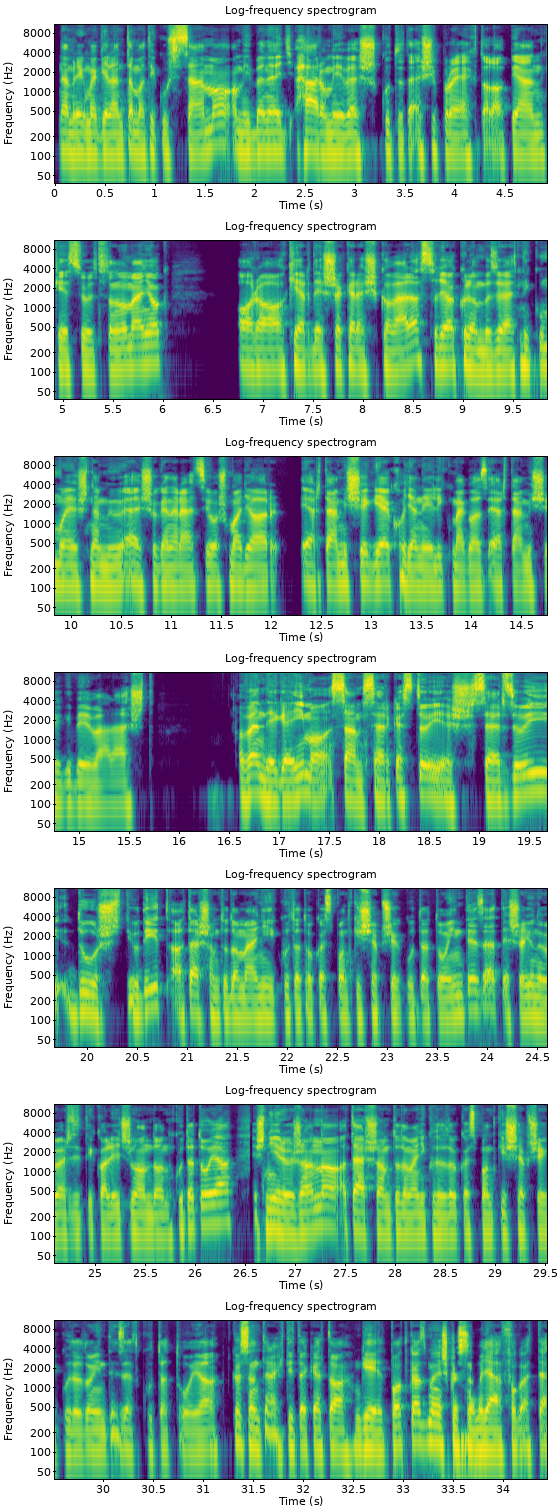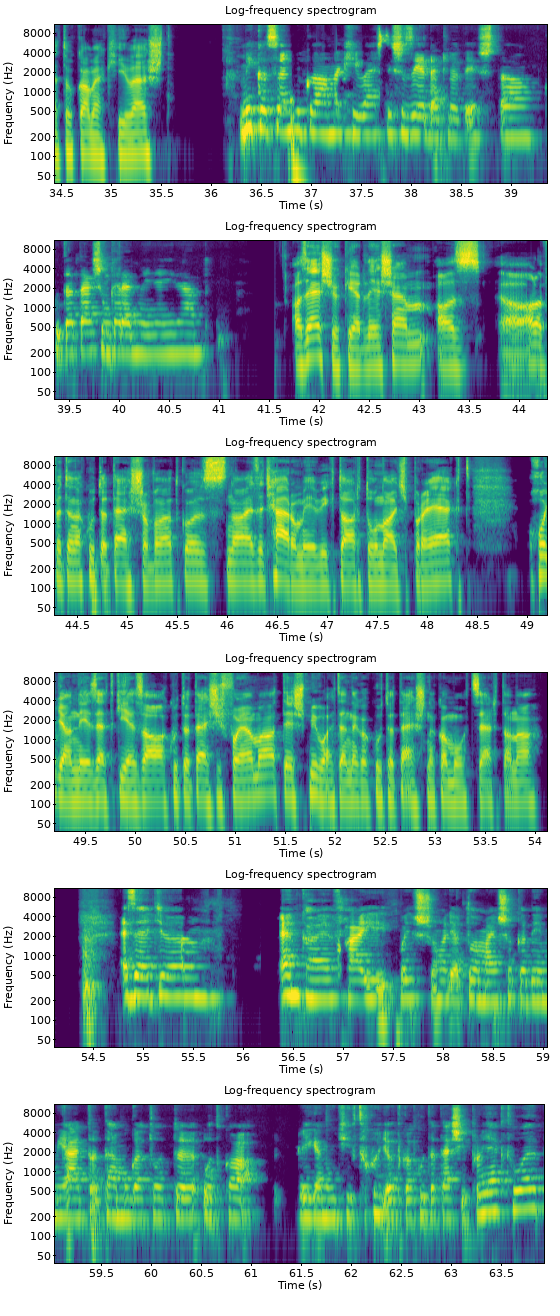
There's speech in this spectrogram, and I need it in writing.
nemrég megjelent tematikus száma, amiben egy három éves kutatási projekt alapján készült tanulmányok arra a kérdésre keresik a választ, hogy a különböző etnikumú és nemű első generációs magyar értelmiségiek hogyan élik meg az értelmiségi béválást. A vendégeim a szám szerkesztői és szerzői Durs Judit, a Társadalomtudományi Kutatóközpont Kisebbségkutató Intézet és a University College London kutatója, és Nyírő Zsanna, a Társadalomtudományi Kutatóközpont Kisebbségkutató Intézet kutatója. Köszöntelek titeket a G7 podcastban, és köszönöm, hogy elfogadtátok a meghívást. Mi köszönjük a meghívást és az érdeklődést a kutatásunk eredményei iránt. Az első kérdésem az alapvetően a kutatásra vonatkozna, ez egy három évig tartó nagy projekt. Hogyan nézett ki ez a kutatási folyamat, és mi volt ennek a kutatásnak a módszertana? Ez egy NKFHI, vagyis a Magyar Tudományos Akadémia által támogatott OTKA, régen úgy hívtuk, hogy OTKA kutatási projekt volt,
